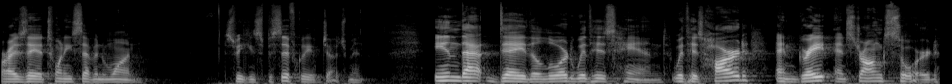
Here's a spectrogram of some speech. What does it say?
Or Isaiah 27 1, speaking specifically of judgment. In that day, the Lord with his hand, with his hard and great and strong sword,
